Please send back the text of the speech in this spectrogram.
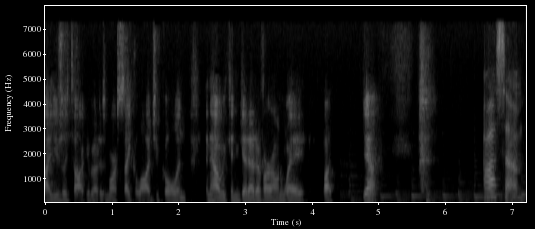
I usually talk about is more psychological and, and how we can get out of our own way. Yeah. awesome.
